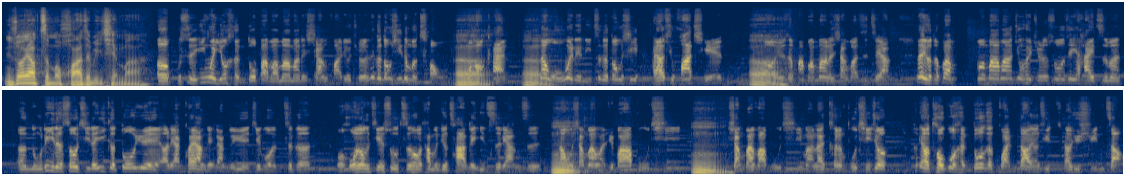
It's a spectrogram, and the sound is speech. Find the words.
你说要怎么花这笔钱吗？呃，不是，因为有很多爸爸妈妈的想法，就觉得那个东西那么丑，嗯不好看，嗯，那我为了你这个东西还要去花钱。哦，有嗯的爸爸妈妈的想法是这样，那有的爸爸妈妈就会觉得说，这些孩子们呃努力的收集了一个多月啊，两快两个两个月，结果这个我活动结束之后，他们就差个一只两只，嗯那我想办法去帮他补齐，嗯想办法补齐嘛，那可能补齐就要透过很多个管道要去要去寻找，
